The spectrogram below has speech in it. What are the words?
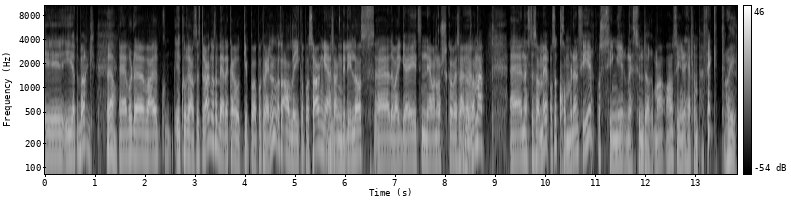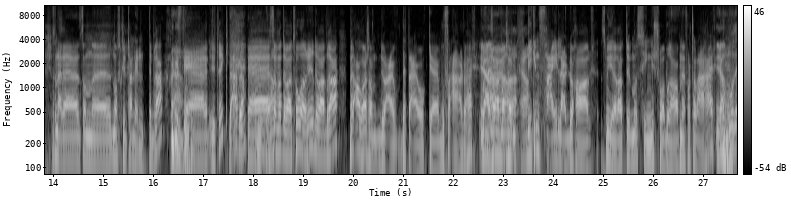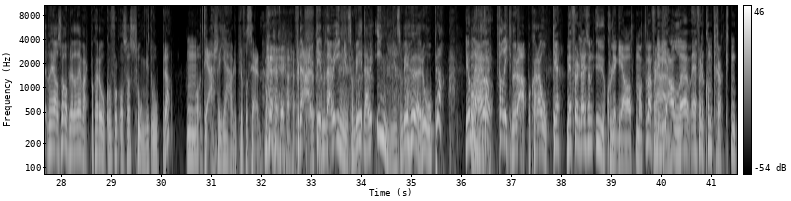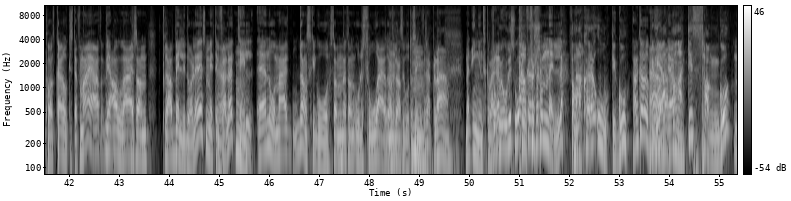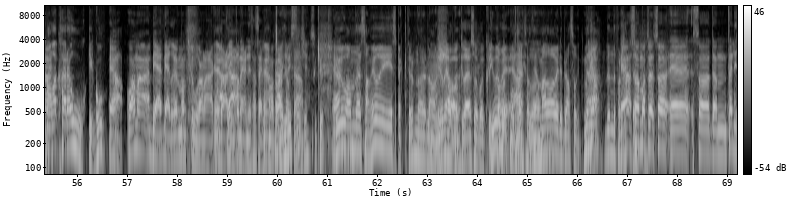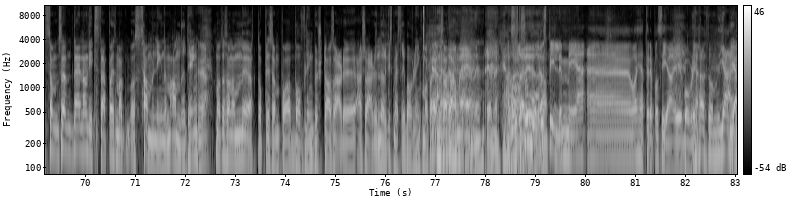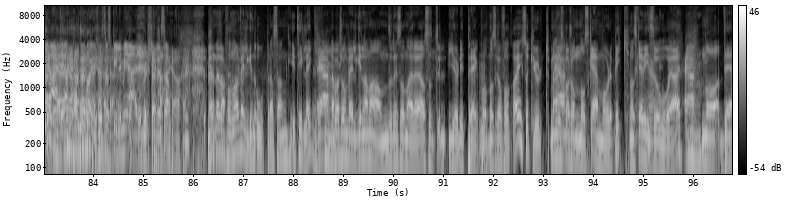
i Gøteborg. Ja. Eh, hvor det var ko- koreansk restaurant, og så ble det karaoke på, på kvelden. Og så alle gikk opp og sang. Jeg sang De Lillos. Eh, det var gøy siden jeg var norsk og Sverige og sånn. da. Eh, neste sommer. Og så kommer det en fyr og synger Nessun Dorma, og han synger det helt sånn perfekt. Oi. Sånn, der, sånn norske talenter bra, hvis det er et uttrykk. Det er bra. Eh, Ja. Som at det var tårer, det var bra. Men alle var sånn du er jo, Dette er jo ikke Hvorfor er du her? Men, altså, ja, sånn. Hvilken feil er det du har som gjør at du synger så bra, at vi fortsatt er her? Ja, og det, men jeg har også opplevd at jeg har vært på karaoke hvor folk også har sunget opera. Og det er så jævlig provoserende. For det er jo, ikke, det er jo ingen som vil, er ingen som vil høre opera. Jo, men det i er jo hvert fall ikke når du er på karaoke. Men jeg føler det er litt sånn ukollegialt, på en måte. Da, fordi Ja. vi alle, jeg føler kontrakten på et karaokested for meg er at vi alle er sånn fra veldig dårlig, som i mitt tilfelle, til eh, noen er ganske god, som sånn Ole So er jo ganske, ganske god til å synge, for eksempel. Ja. Men ingen skal være So profesjonelle. For han er karaokegod. Han er karaokegod. Ja, Ja, Han er ikke sanggod, men han er karaokegod. Ja, og han er bedre enn man tror han er, og Ja. da er det imponerende i seg selv. på en Ja. måte. Nei, det visste jeg ikke. Så kult. Ja. Jo, han eh, sang jo i Spektrum når Lars Jo, men jeg var ikke der, jeg så bare klipp av det. på en måte. ja, det var veldig bra sunget. Men ja, den Ja, så, så, eh, så, den, så, det er litt som, så det er en vits der på liksom, å sammenligne med andre ting. Ja. På måte sånn Å møte opp liksom, på bowlingbursdag, og så er du, er, så er du norgesmester i bowling. på en måte. Ja, ja, Ja, er enig. enig. Og så det må du spille med eh, Hva heter det på sida i bowling? Ja, sånn gjerde. Ja, Du er norgesmester og spiller med gjerde i bursdag, liksom. Ja, ja. Men, men i hvert fall når man velger en operasang i tillegg. Ja. Det er bare sånn, Velg en eller annen, sånn der, og så gjør ditt preg på den, og så kan folk Oi, så kult. Men Ja. hvis bare sånn, nå skal jeg måle pikk. Nå skal jeg vise hvor god jeg er. Nå, det,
